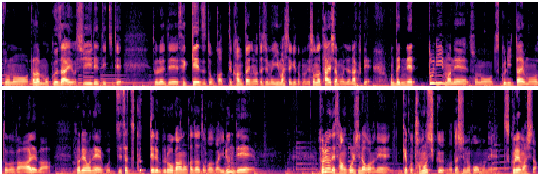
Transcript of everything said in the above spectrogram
そのただ木材を仕入れてきてそれで設計図とかって簡単に私も言いましたけどもねそんな大したもんじゃなくて本当にネットに今ねその作りたいものとかがあればそれをねこう実際作ってるブロガーの方とかがいるんでそれをね参考にしながらね結構楽しく私の方もね作れました。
